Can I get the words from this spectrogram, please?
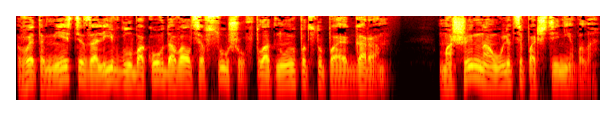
В этом месте залив глубоко вдавался в сушу, вплотную подступая к горам. Машин на улице почти не было.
